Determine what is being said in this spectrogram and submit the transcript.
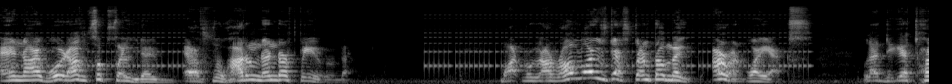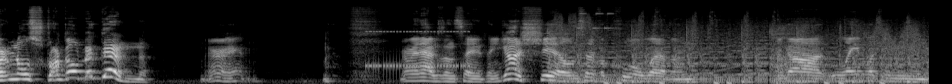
And I would have succeeded if you hadn't interfered. But we are always destined to meet, aren't we, X? Let the eternal struggle begin! Alright. Alright, that doesn't say anything. You got a shield instead of a cool weapon. You got lame-looking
